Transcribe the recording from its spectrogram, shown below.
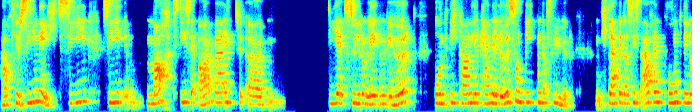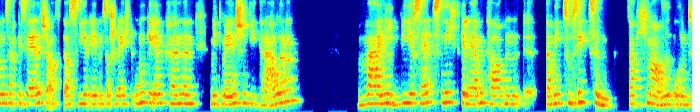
auch für sie nicht. Sie, sie macht diese Arbeit, äh, die jetzt zu ihrem Leben gehört, und ich kann ihr keine Lösung bieten dafür. Ich glaube, das ist auch ein Punkt in unserer Gesellschaft, dass wir eben so schlecht umgehen können mit Menschen, die trauern, weil wir selbst nicht gelernt haben, äh, damit zu sitzen, sag ich mal, und,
